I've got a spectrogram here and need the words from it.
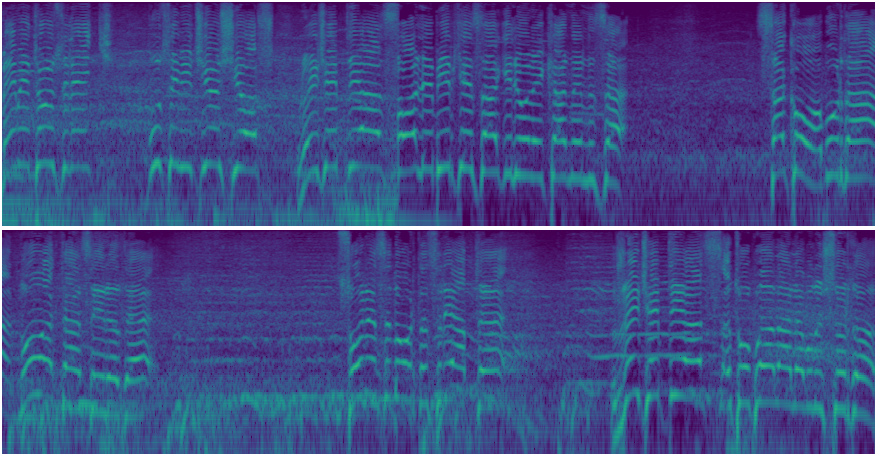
Mehmet Özdilek bu sevinci yaşıyor. Recep Diaz golle bir kez daha geliyor ekranlarınıza. Sako burada Novak'tan sıyrıldı. Sonrasında ortasını yaptı. Recep Diaz topu ağlarla buluşturdu.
